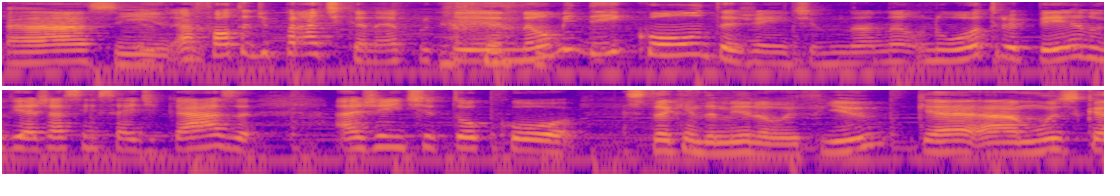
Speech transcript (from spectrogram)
Ah, sim. A falta de prática, né? Porque não me dei conta, gente. Na- No, outro EP, no Viajar Sem Sair de Casa, a gente tocou. Stuck in the Middle with You, que é a música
